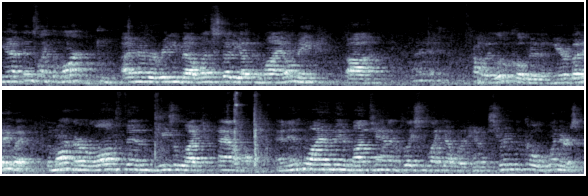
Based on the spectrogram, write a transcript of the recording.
you have things like the marten. I remember reading about one study up in Wyoming, uh, probably a little colder than here, but anyway, the marten are a long, thin, weasel-like animal. And in Wyoming and Montana and places like that where you have extremely cold winters,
